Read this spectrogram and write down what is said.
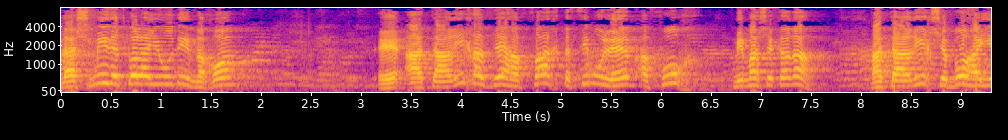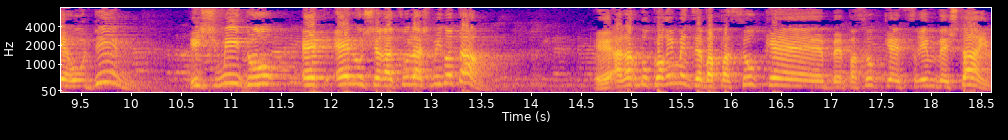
להשמיד את כל היהודים, נכון? אה, התאריך הזה הפך, תשימו לב, הפוך ממה שקרה. התאריך שבו היהודים השמידו את אלו שרצו להשמיד אותם. אה, אנחנו קוראים את זה בפסוק, אה, בפסוק 22,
